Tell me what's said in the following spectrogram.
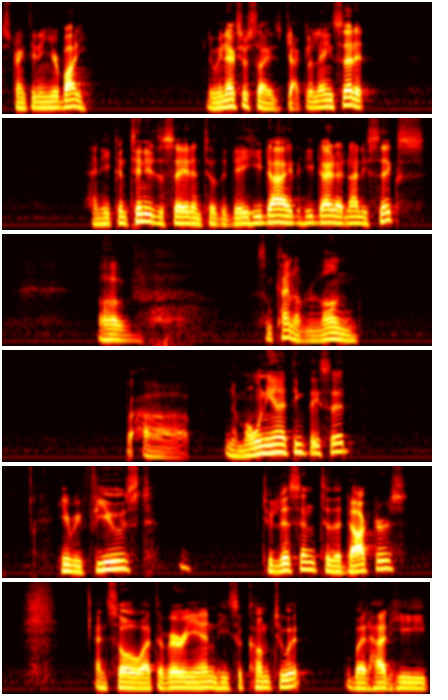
strengthening your body, doing exercise. Jack LaLanne said it. And he continued to say it until the day he died. He died at 96 of some kind of lung uh, pneumonia, I think they said. He refused to listen to the doctors. And so at the very end, he succumbed to it. But had he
